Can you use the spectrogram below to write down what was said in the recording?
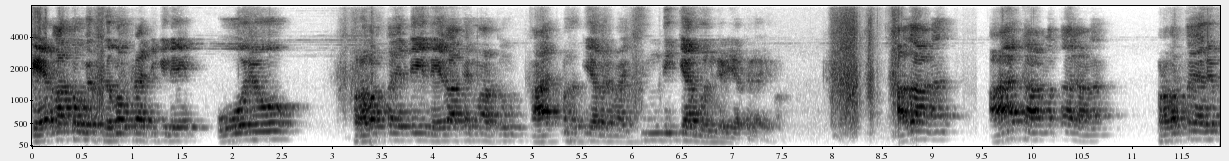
കേരള കോൺഗ്രസ് ഡെമോക്രാറ്റിക്കിലെ ഓരോ പ്രവർത്തകന്റെയും നേതാക്കന്മാർക്കും ആത്മഹത്യാപരമായി ചിന്തിക്കാൻ പോലും കഴിയാത്ത കാര്യമാണ്. അതാണ് ആ കാരണത്താലാണ് പ്രവർത്തകരും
